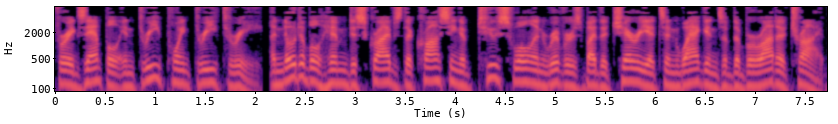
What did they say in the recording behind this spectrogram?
for example in 3.33, a notable hymn describes the crossing of two swollen rivers by the chariots and wagons of the Bharata tribe.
